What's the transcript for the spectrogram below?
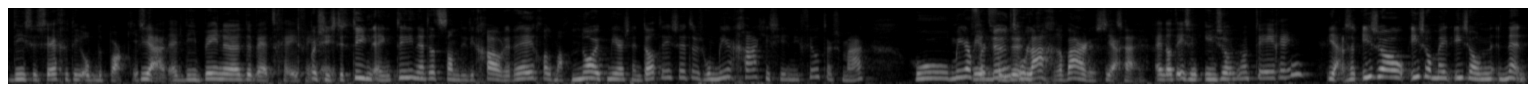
die ze zeggen die op de pakjes staat. En die binnen de wetgeving Precies, de 10-1-10, dat is dan die, die gouden regel. Dat mag nooit meer zijn, dat is het. Dus hoe meer gaatjes je in die filters maakt, hoe meer, meer verdund, hoe lagere waarden het zijn. En dat is een ISO-notering? Ja, dat is een ISO, ISO, ISO, NEN,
